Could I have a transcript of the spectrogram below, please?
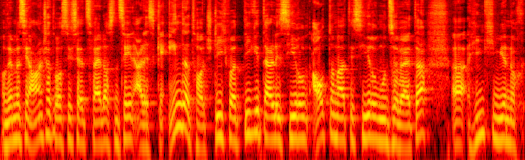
Und wenn man sich anschaut, was sich seit 2010 alles geändert hat, Stichwort Digitalisierung, Automatisierung und so weiter, äh, hinken wir noch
